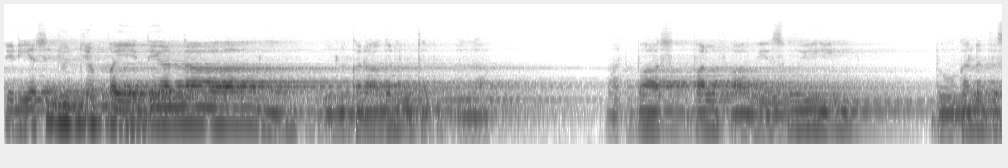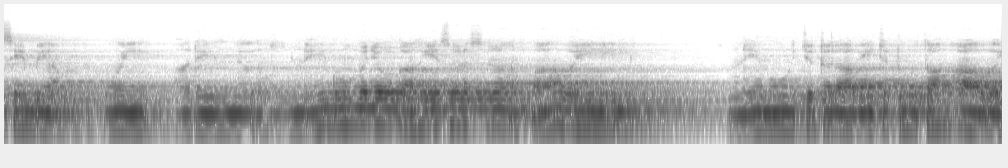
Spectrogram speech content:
ਕਿਲ ਬਿਕ ਸਗਲ ਦੇ ਕੋ ਹਰਤਾ ਦੁਸ਼ਟ ਦੋਖਿਨ ਕੋ ਸਹਿ ਕਰਤਾ ਸਿਰਿयस ਜੁਜ ਭਏ ਦਿਆਲਾ ਗੁਣ ਕਰਾ ਗ੍ਰੰਥ ਅੱਲਾ ਮਨ ਬਾਸ ਫਲ ਪਾਵੇ ਸੋਈ ਦੂਗਨਤ ਸੇ ਚਤੁਰਤਾ ਆਵਈ,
